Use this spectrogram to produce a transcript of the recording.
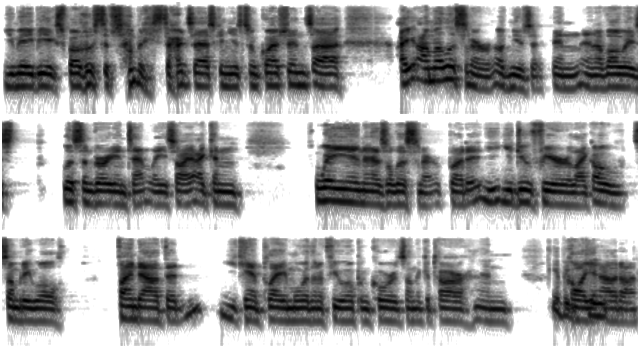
you may be exposed if somebody starts asking you some questions. Uh, I, am a listener of music, and, and I've always listened very intently, so I, I can weigh in as a listener. But it, you do fear, like, oh, somebody will find out that you can't play more than a few open chords on the guitar and yeah, call you, can, you, out on.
